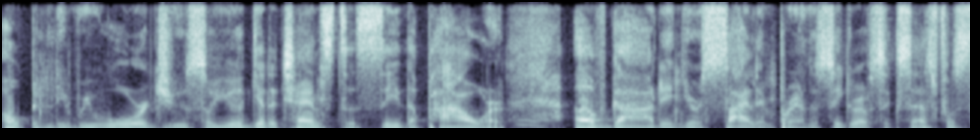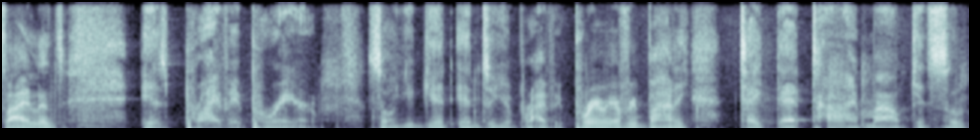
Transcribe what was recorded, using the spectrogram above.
openly reward you. So you'll get a chance to see the power of God in your silent prayer. The secret of successful silence is private prayer. So you get into your private prayer, everybody, take that time out, get some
